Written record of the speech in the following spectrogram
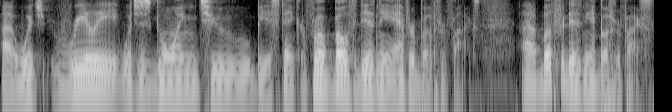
uh, which really, which is going to be a stinker for both Disney and for both for Fox, uh, both for Disney and both for Fox.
